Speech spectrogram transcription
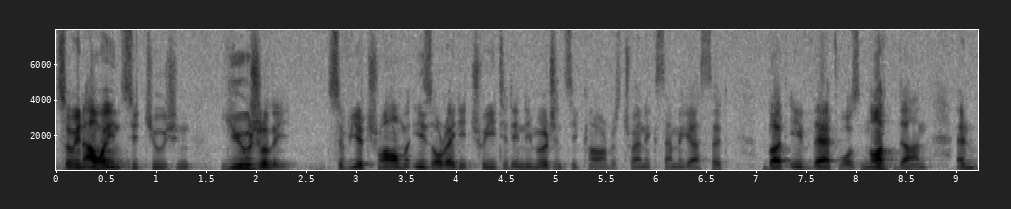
So in our institution, usually severe trauma is already treated in the emergency car with tranexamic acid. But if that was not done and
